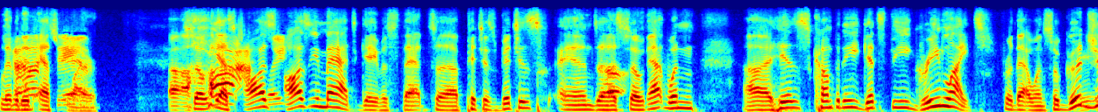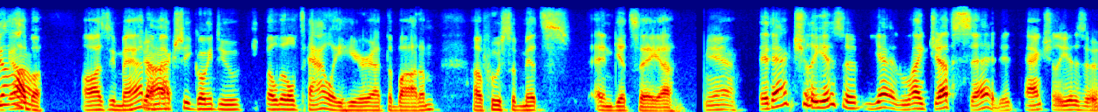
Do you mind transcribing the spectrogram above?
Limited God Esquire. Uh, So yes, Oz, Wait. Aussie Matt gave us that uh, pitches bitches, and uh, Oh. so that one, uh, his company gets the green lights for that one. So good job, go. Aussie Matt. Good I'm job. actually going to keep a little tally here at the bottom of who submits and gets a. Uh, yeah it actually is a yeah like jeff said it actually is a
